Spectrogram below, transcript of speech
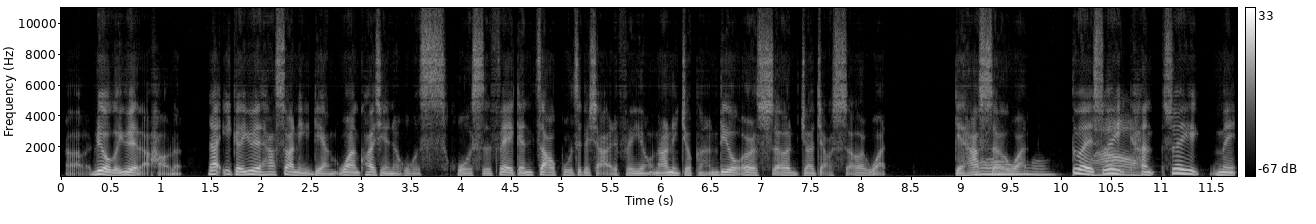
呃六个月了好了，那一个月他算你两万块钱的伙食伙食费跟照顾这个小孩的费用，然后你就可能六二十二，你就要缴十二万，给他十二万。哦对，所以很所以每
